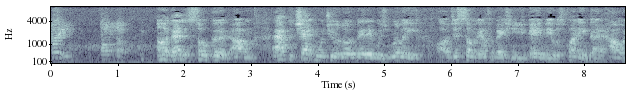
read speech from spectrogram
free, also. Oh, that is so good. Um, after chatting with you a little bit, it was really uh, just some of the information you gave me. It was funny that how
